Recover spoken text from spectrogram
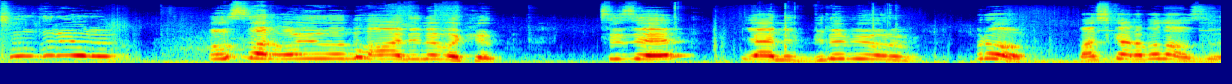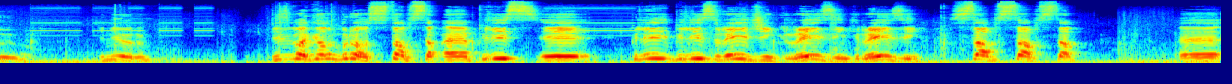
Çıldırıyorum. Dostlar oyunun haline bakın. Size yani bilemiyorum. Bro başka araba lazım. Biniyorum. Biz bakalım bro stop stop. Eh, please eh, please please raging racing racing. Stop stop stop. Eh,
